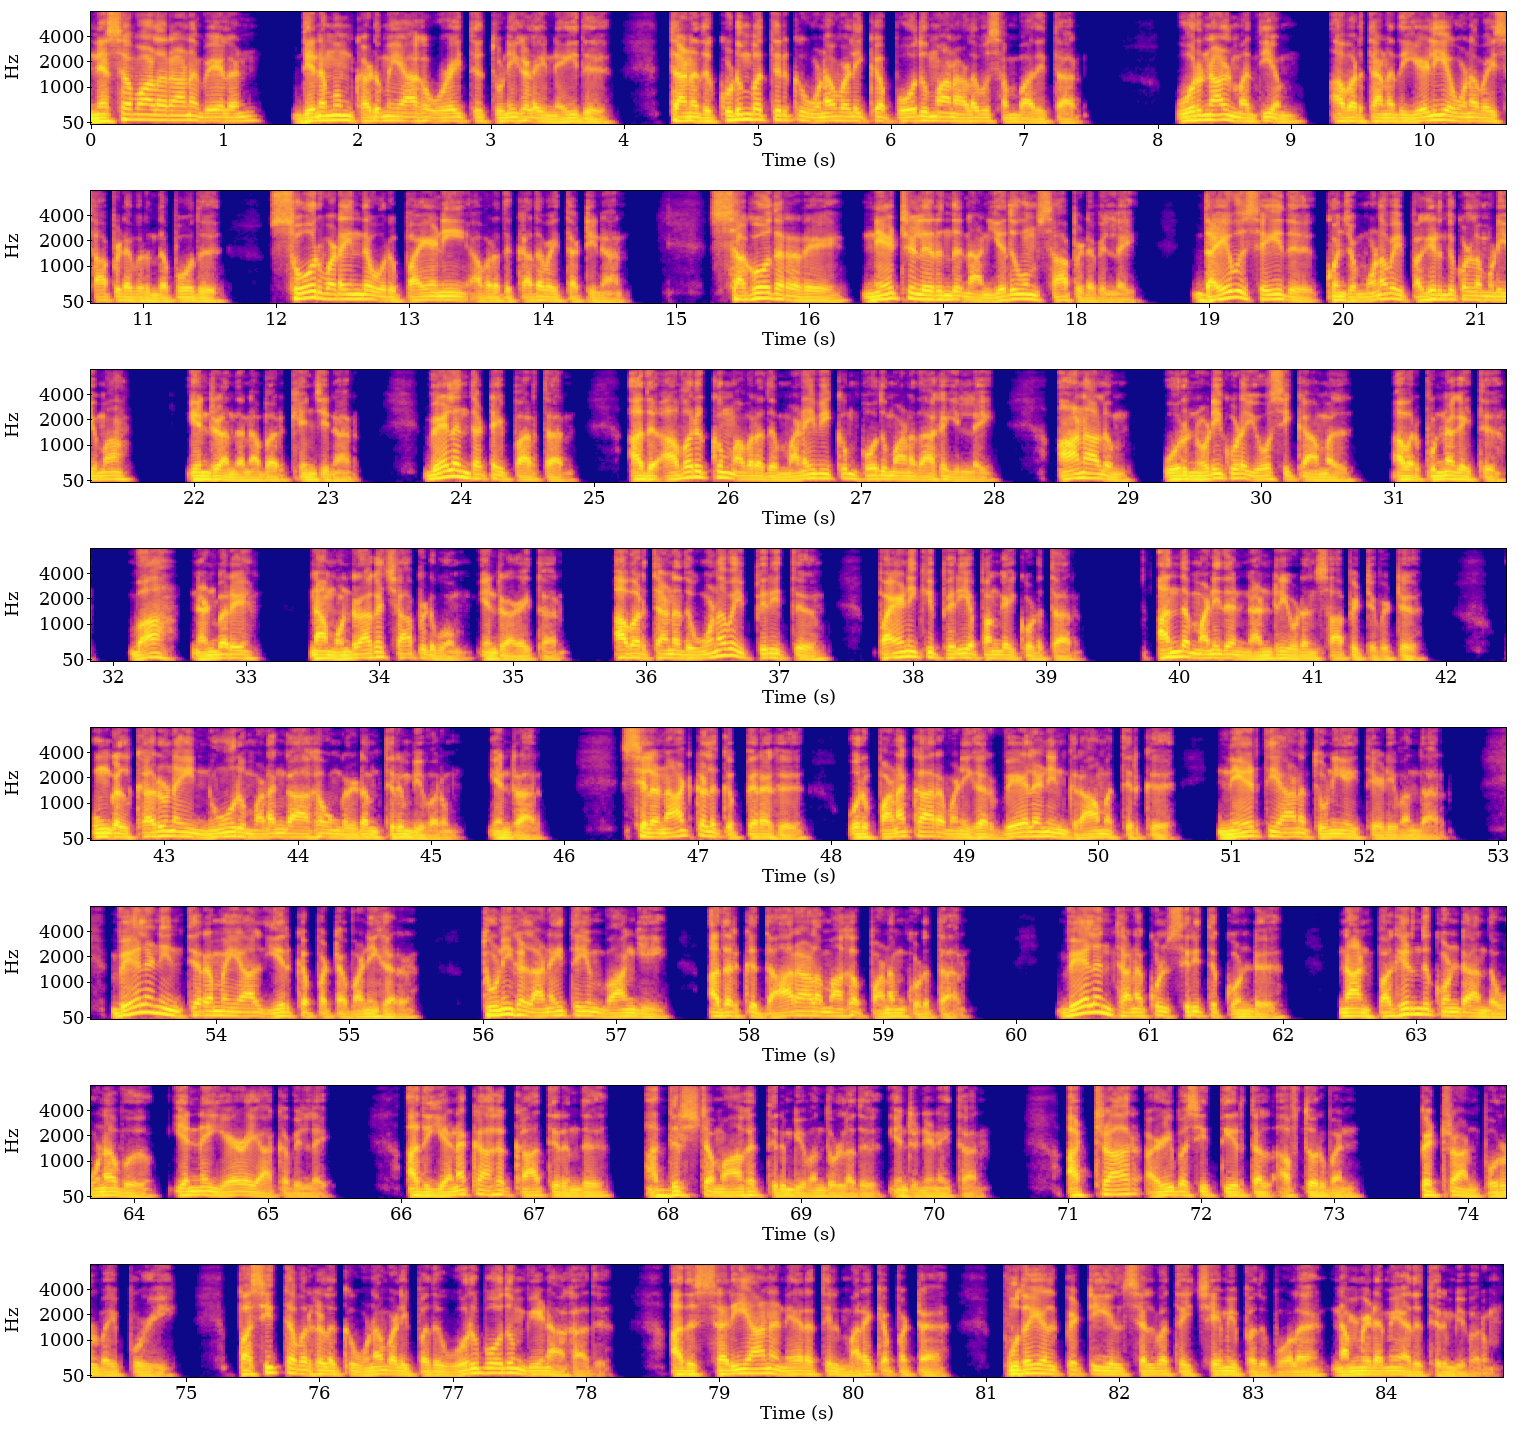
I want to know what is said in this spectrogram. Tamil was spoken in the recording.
நெசவாளரான வேலன் தினமும் கடுமையாக உழைத்து துணிகளை நெய்து தனது குடும்பத்திற்கு உணவளிக்க போதுமான அளவு சம்பாதித்தார். ஒரு நாள் மதியம் அவர் தனது எளிய உணவை சாப்பிடவிருந்த போது சோர்வடைந்த ஒரு பயணி அவரது கதவை தட்டினான். சகோதரரே நேற்றிலிருந்து நான் எதுவும் சாப்பிடவில்லை. தயவு செய்து கொஞ்சம் உணவை பகிர்ந்து கொள்ள முடியுமா? என்று அந்த நபர் கெஞ்சினார். வேலந்தட்டை பார்த்தார். அது அவருக்கும் அவரது மனைவிக்கும் போதுமானதாக இல்லை. ஆனாலும் ஒரு நொடி கூட யோசிக்காமல் அவர் புன்னகைத்து வா நண்பரே நாம் ஒன்றாக சாப்பிடுவோம் என்று அழைத்தார். அவர் தனது உணவை பிரித்து பயணிக்கு பெரிய பங்கை கொடுத்தார். அந்த மனிதன் நன்றியுடன் சாப்பிட்டுவிட்டு உங்கள் கருணை நூறு மடங்காக உங்களிடம் திரும்பி வரும் என்றார். சில நாட்களுக்குப் பிறகு ஒரு பணக்கார வணிகர் வேலனின் கிராமத்திற்கு நேர்த்தியான துணியை தேடி வந்தார். வேலனின் திறமையால் ஈர்க்கப்பட்ட வணிகர் துணிகள் அனைத்தையும் வாங்கி அதற்கு தாராளமாக பணம் கொடுத்தார். வேலன் தனக்குள் சிரித்துக்கொண்டு நான் பகிர்ந்து கொண்ட அந்த உணவு என்னை ஏழையாக்கவில்லை. அது எனக்காக காத்திருந்து அதிர்ஷ்டமாக திரும்பி வந்துள்ளது என்று நினைத்தார். அற்றார் அழிபசி தீர்த்தல் அஃதொருவன் பெற்றான் பொருள்வை புழி. பசித்தவர்களுக்கு உணவளிப்பது ஒருபோதும் வீணாகாது. அது சரியான நேரத்தில் மறைக்கப்பட்ட புதையல் பெட்டியில் செல்வத்தை சேமிப்பது போல நம்மிடமே அது திரும்பி வரும்.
